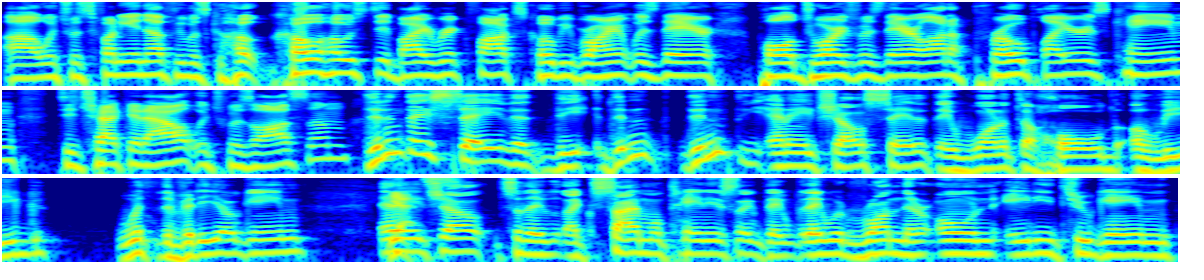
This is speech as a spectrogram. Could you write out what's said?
uh, which was funny enough. It was co- co-hosted by Rick Fox. Kobe Bryant was there. Paul George was there. A lot of pro players came to check it out, which was awesome. Didn't they say that the didn't didn't the NHL say that they wanted to hold a league with the video game Yes. NHL? So they like simultaneously they they would run their own 82 game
